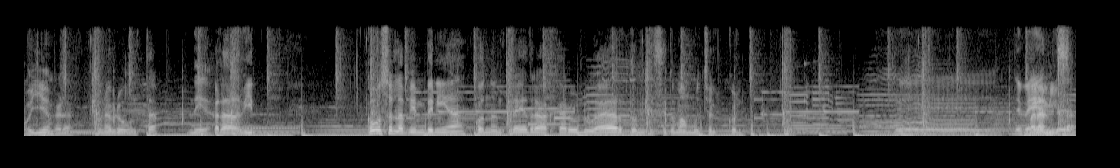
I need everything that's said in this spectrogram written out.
Oye, es verdad. una pregunta Diga. para David. ¿Cómo son las bienvenidas cuando entras a trabajar a un lugar donde se toma mucho alcohol? Eh, ¿Para misa?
